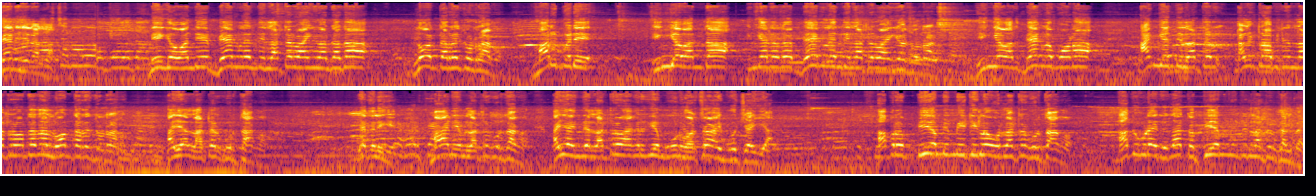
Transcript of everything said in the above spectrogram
மேனேஜர் எல்லாம். நீங்கள் வந்து பேங்க்லேருந்து லெட்டர் வாங்கி வந்தால் தான் லோன் தரேன்னு சொல்கிறாங்க மறுபடி இங்கே வந்தால் இங்கே பேங்க்லேருந்து லெட்டர் வாங்கிக்க சொல்கிறாங்க இங்கே வந்து பேங்க்கில் போனால் அங்கேருந்து லெட்டர் கலெக்டர் ஆஃபீஸ்லேருந்து லெட்டர் வந்தால் தான் லோன் தரேன்னு சொல்கிறாங்க ஐயா லெட்டர் கொடுத்தாங்க. எங்களுக்கு மானியம் லெட்டர் கொடுத்தாங்க. ஐயா இந்த லெட்டர் வாங்குறதுக்கே மூணு வருஷம் ஆகி போச்சு ஐயா. அப்புறம் பிஎம்பி மீட்டிங்கில் ஒரு லெட்டர் கொடுத்தாங்க. அது கூட இருந்தால் இப்போ பிஎம் மீட்டிங் லெட்டர் கல்வி.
